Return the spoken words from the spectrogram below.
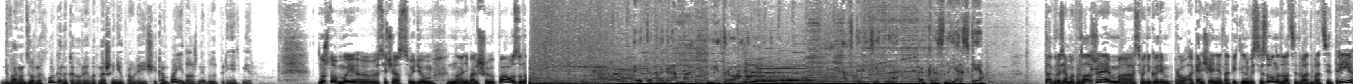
Два надзорных органа, которые в отношении управляющей компании должны будут принять меры. Ну что, мы э, сейчас уйдем на небольшую паузу. Это программа «Метро». Авторитетно о Красноярске. Так, друзья, мы продолжаем. А, Сегодня говорим про окончание отопительного сезона 22-23.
